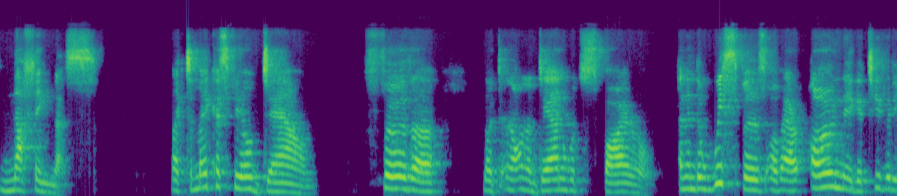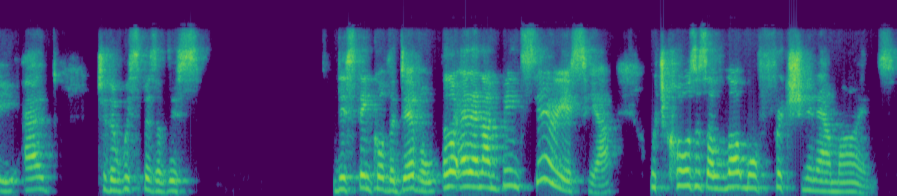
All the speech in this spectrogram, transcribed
nothingness, like to make us feel down, further, like on a downward spiral. And then the whispers of our own negativity add to the whispers of this this thing called the devil. And I'm being serious here, which causes a lot more friction in our minds.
